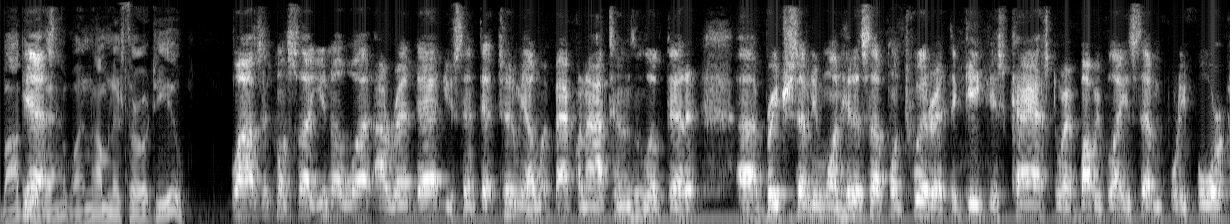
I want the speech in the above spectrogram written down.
Bobby, Yes. that one, I'm going to throw it to you. Well, I was just going to say, you know what? I read that. You sent that to me. I went back on iTunes and looked at it. Uh, Breacher71, hit us up on Twitter at the Geekish Cast or at Bobby Blaze 744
